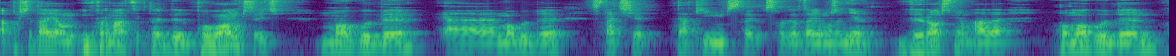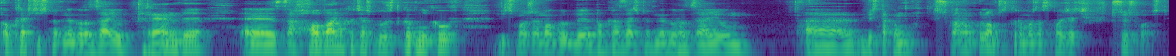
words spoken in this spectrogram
a posiadają informacje, które gdyby połączyć, mogłyby, mogłyby stać się takim swego, swego rodzaju, może nie wyrocznią, ale pomogłyby określić pewnego rodzaju trendy, zachowań chociażby użytkowników, być może mogłyby pokazać pewnego rodzaju E, być taką szklaną kulą, przez którą można spojrzeć w przyszłość.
